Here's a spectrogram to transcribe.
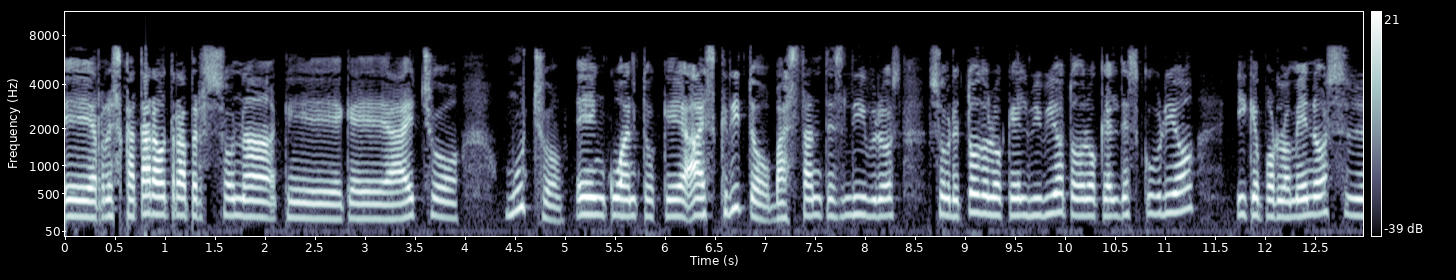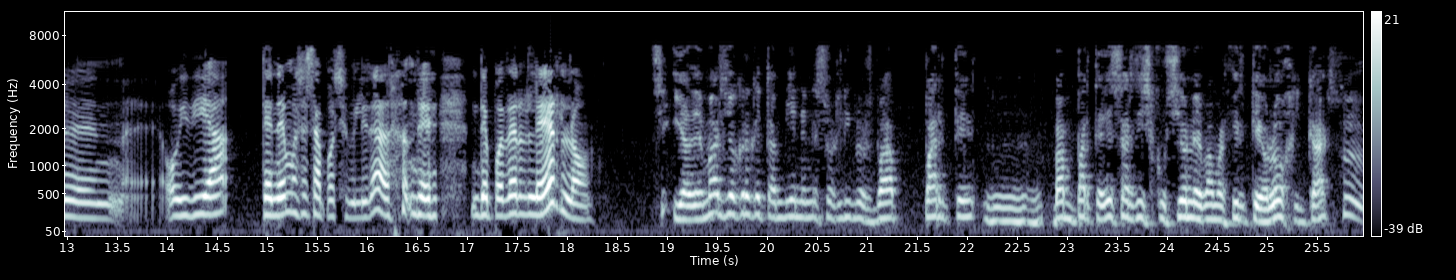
eh, rescatar a otra persona que, que ha hecho mucho en cuanto que ha escrito bastantes libros sobre todo lo que él vivió, todo lo que él descubrió y que por lo menos eh, hoy día tenemos esa posibilidad de, de poder leerlo. Sí, y además yo creo que también en esos libros va parte, mm, van parte de esas discusiones, vamos a decir, teológicas Hmm.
